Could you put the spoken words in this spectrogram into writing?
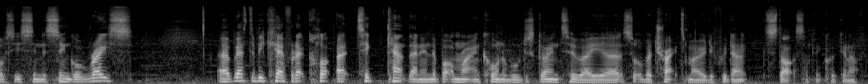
Obviously it's in the single race. Uh, we have to be careful that, clock, that tick countdown in the bottom right hand corner will just go into a uh, sort of a tracked mode if we don't start something quick enough.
